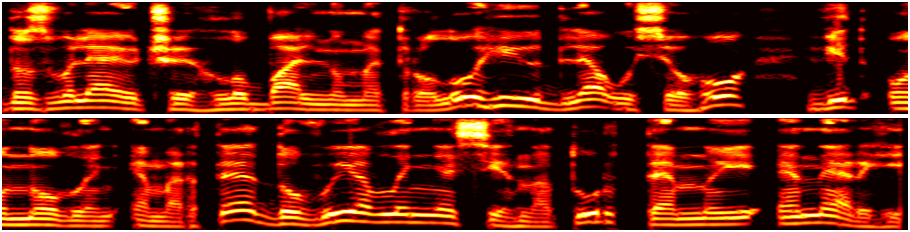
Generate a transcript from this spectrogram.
дозволяючи глобальну метрологію для усього від оновлень МРТ до виявлення сигнатур темної енергії.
